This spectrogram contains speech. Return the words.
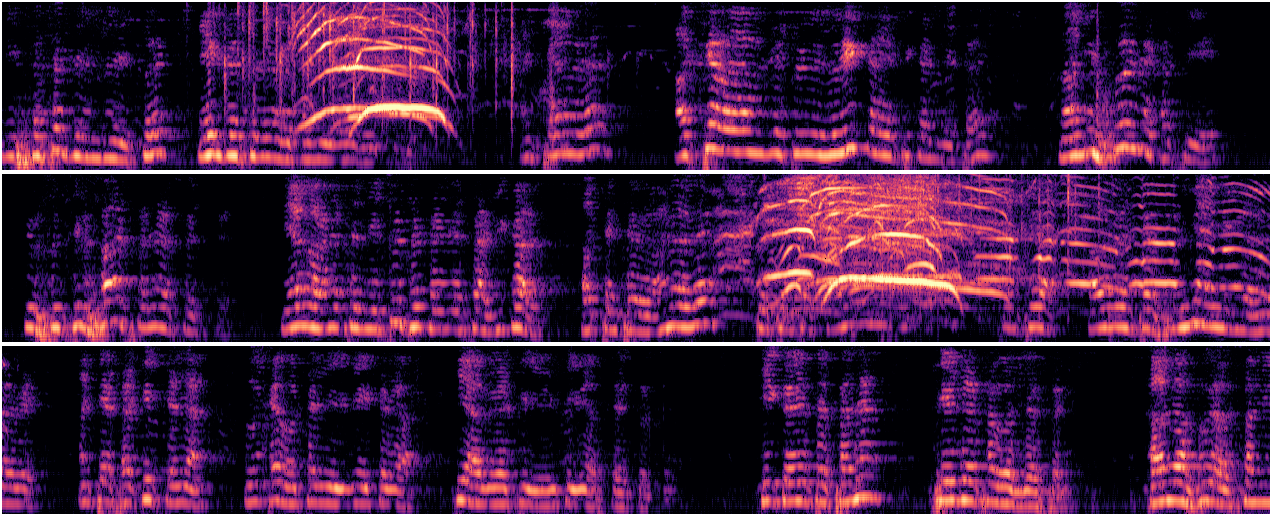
मी सतत निवडून येतोय एक दशक आणि त्यामुळे आजच्या वयामध्ये तुम्ही रोहित या ठिकाणी देताय माझी पूर्ण खात्री आहे की पुढचे पाच स्वच्छ या भागाचं नेतृत्व करण्याचा अधिकार हा त्यांचा राहणार आहे राहणार आहे आणि त्यासाठी त्यांना मोठ्या मोठ्याने विजय करा ही आग्रहाची विनंती मी आपल्याला ही करत असताना शेजारचा मतदारसंघ खानापूर असताना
